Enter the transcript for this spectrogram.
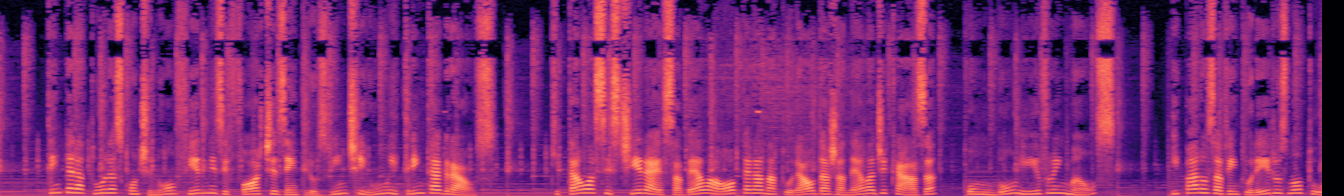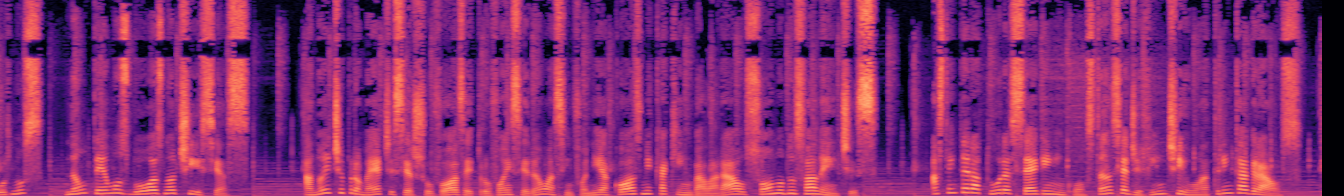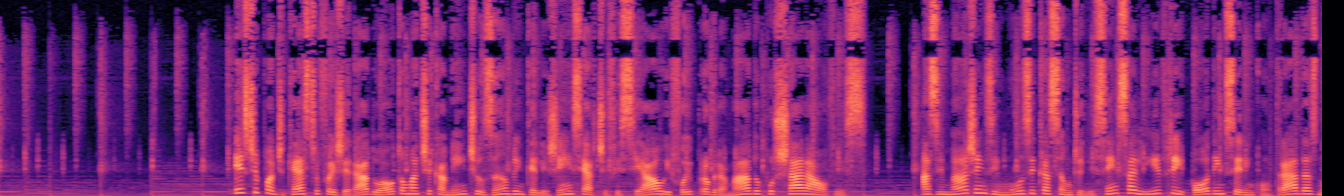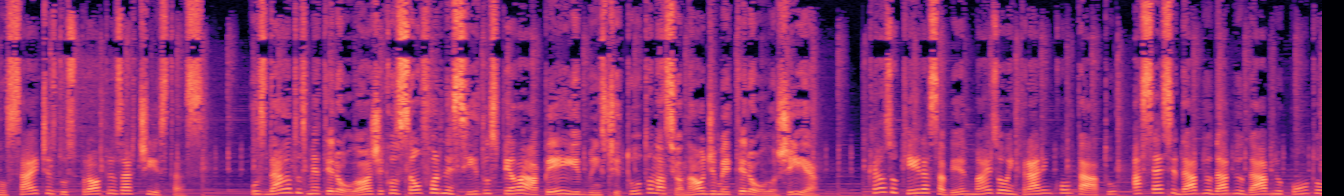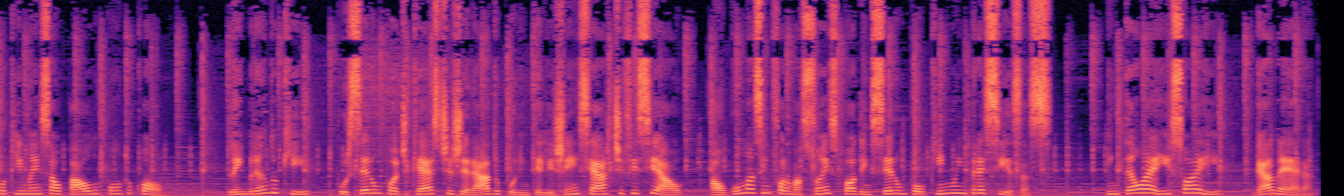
Temperaturas continuam firmes e fortes entre os 21 e 30 graus. Que tal assistir a essa bela ópera natural da janela de casa, com um bom livro em mãos? E para os aventureiros noturnos, não temos boas notícias. A noite promete ser chuvosa e trovões serão a sinfonia cósmica que embalará o sono dos valentes. As temperaturas seguem em constância de 21 a 30 graus. Este podcast foi gerado automaticamente usando inteligência artificial e foi programado por Char Alves. As imagens e músicas são de licença livre e podem ser encontradas nos sites dos próprios artistas. Os dados meteorológicos são fornecidos pela API do Instituto Nacional de Meteorologia. Caso queira saber mais ou entrar em contato, acesse www.oclimaemsaopaulo.com. Lembrando que, por ser um podcast gerado por inteligência artificial, algumas informações podem ser um pouquinho imprecisas. Então é isso aí, galera.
